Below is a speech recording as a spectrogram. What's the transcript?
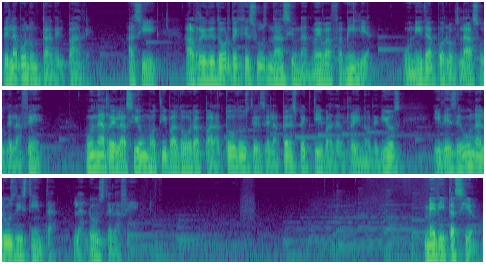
de la voluntad del Padre. Así, alrededor de Jesús nace una nueva familia, unida por los lazos de la fe, una relación motivadora para todos desde la perspectiva del reino de Dios y desde una luz distinta, la luz de la fe. Meditación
